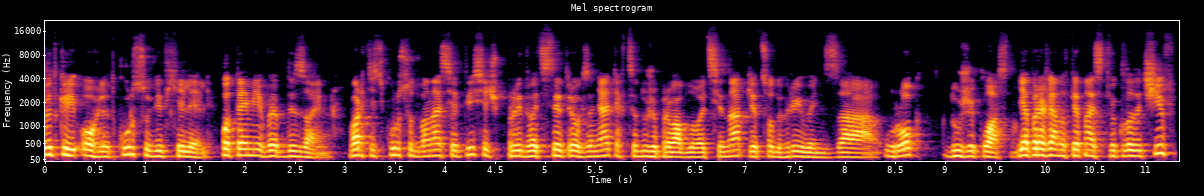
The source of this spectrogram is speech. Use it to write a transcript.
Швидкий огляд курсу від Хелель по темі веб-дизайнер. Вартість курсу 12 тисяч при 23 заняттях. Це дуже приваблива ціна. 500 гривень за урок. Дуже класно. Я переглянув 15 викладачів.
